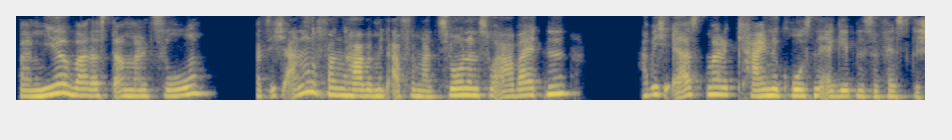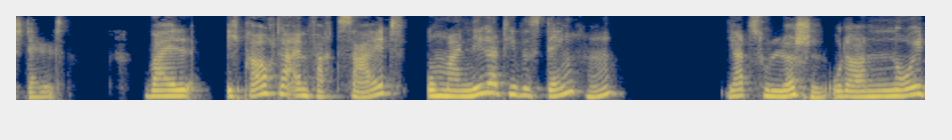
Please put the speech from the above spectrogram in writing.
bei mir war das damals so, als ich angefangen habe, mit Affirmationen zu arbeiten, habe ich erstmal keine großen Ergebnisse festgestellt, weil ich brauchte einfach Zeit, um mein negatives Denken ja zu löschen oder neu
